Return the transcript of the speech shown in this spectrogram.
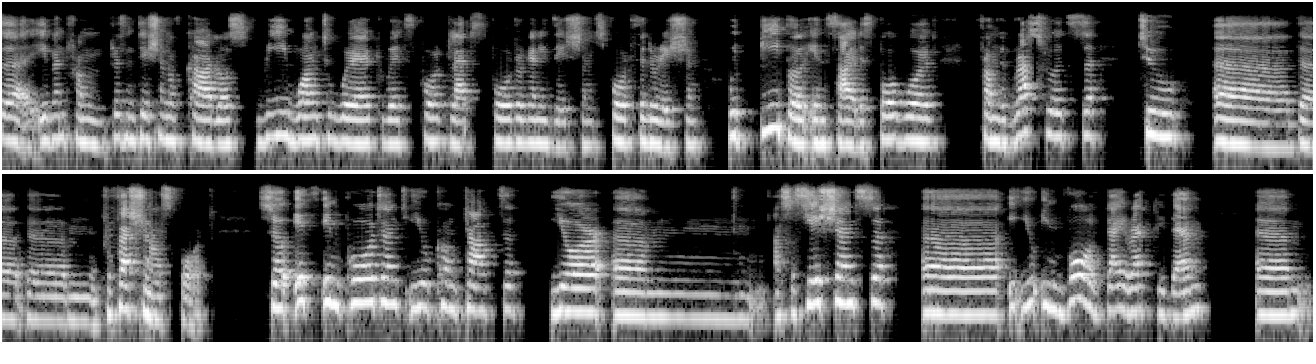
uh, even from presentation of Carlos, we want to work with sport clubs, sport organizations, sport federation, with people inside the sport world, from the grassroots to uh, the, the um, professional sport. So it's important you contact your um, associations, uh, you involve directly them, um,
